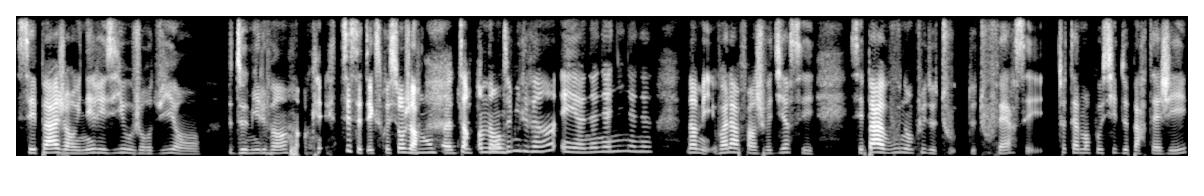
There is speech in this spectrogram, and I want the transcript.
c'est pas genre une hérésie aujourd'hui en 2020. tu sais, cette expression genre, on est en 2020 et euh, Non, mais voilà, enfin, je veux dire, c'est, c'est pas à vous non plus de tout, de tout faire. C'est totalement possible de partager.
